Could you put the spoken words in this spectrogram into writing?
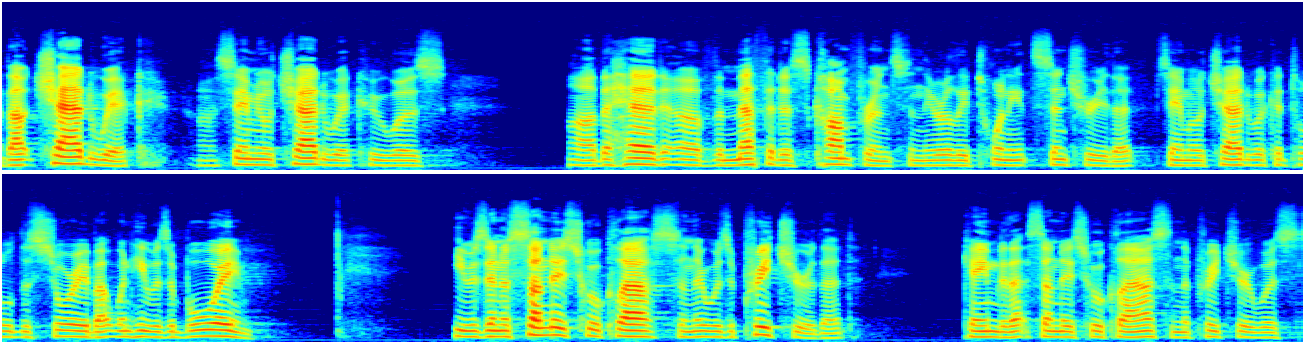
about Chadwick, uh, Samuel Chadwick, who was uh, the head of the Methodist Conference in the early 20th century. That Samuel Chadwick had told the story about when he was a boy he was in a Sunday school class, and there was a preacher that came to that Sunday school class, and the preacher was,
